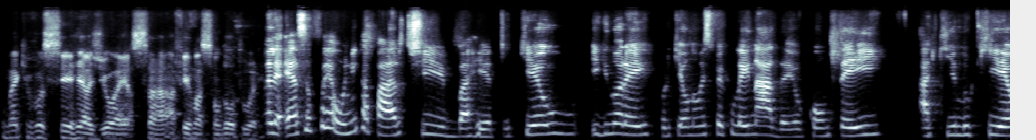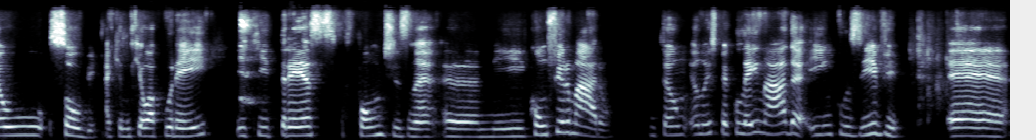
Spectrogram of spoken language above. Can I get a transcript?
como é que você reagiu a essa afirmação do autor? Olha, essa foi a única parte, Barreto, que eu ignorei, porque eu não especulei nada. Eu contei aquilo que eu soube, aquilo que eu apurei e que três fontes né, uh, me confirmaram. Então, eu não especulei nada e, inclusive, é,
